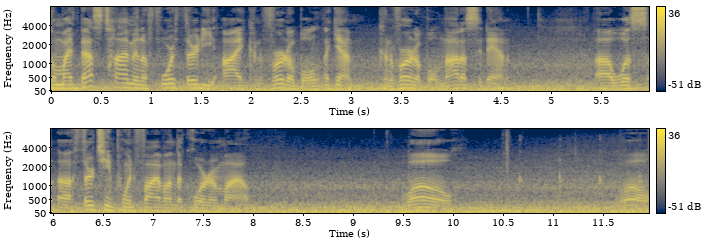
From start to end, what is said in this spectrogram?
So my best time in a 430i convertible, again, convertible, not a sedan, uh, was uh, 13.5 on the quarter mile. Whoa. Whoa.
